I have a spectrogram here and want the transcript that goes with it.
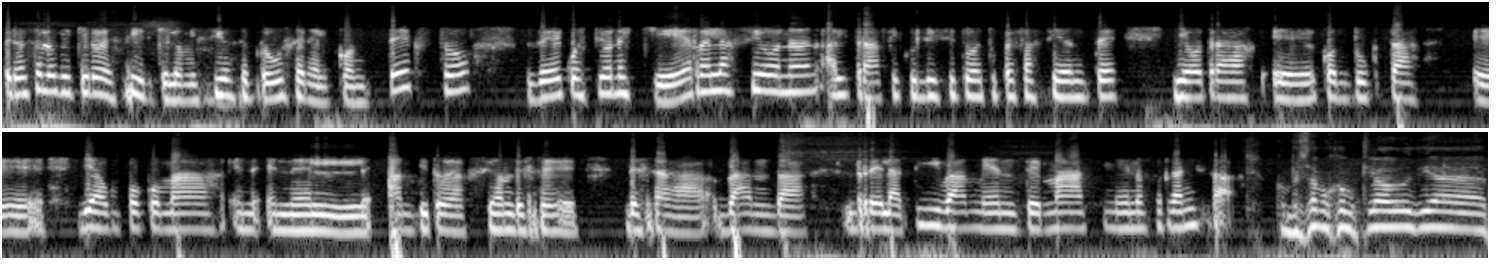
Pero eso es lo que quiero decir, que el homicidio se produce en el contexto de cuestiones que relacionan al tráfico ilícito de estupefacientes y otras eh, conductas eh, ya un poco más en, en, el ámbito de acción de, ese, de esa banda relativamente más menos organizada. Conversamos con Claudia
